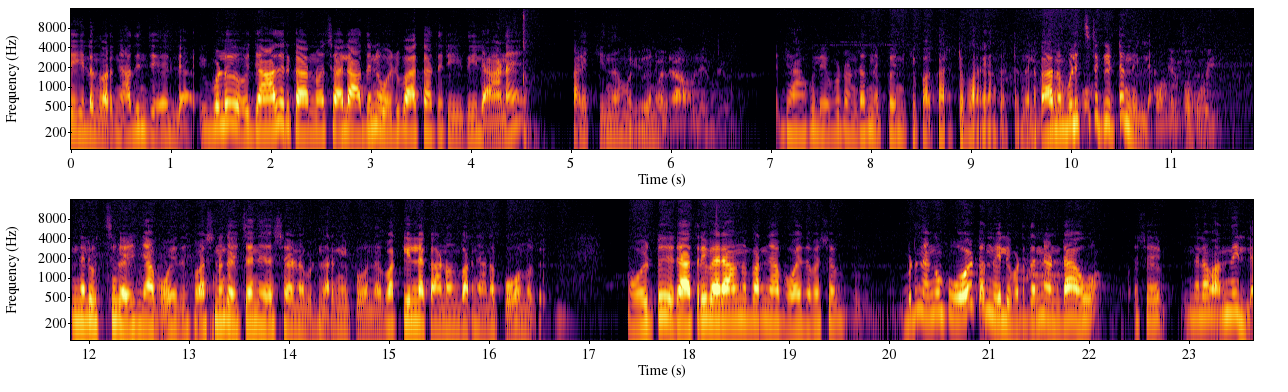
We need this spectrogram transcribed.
ചെയ്യില്ലെന്ന് പറഞ്ഞു. അതും ചെയ്യില്ല ഇവൾ യാതൊരു കാരണവശാലും അതിനെ ഒഴിവാക്കാത്ത രീതിയിലാണ് കളിക്കുന്നത് മുഴുവനും. രാഹുൽ എവിടെ ഉണ്ടെന്ന് ഇപ്പം എനിക്ക് കറക്റ്റ് പറയാൻ കിട്ടുന്നില്ല കാരണം വിളിച്ചിട്ട് കിട്ടുന്നില്ല. ഇന്നലെ ഉച്ച കഴിഞ്ഞാ പോയത്. ഭക്ഷണം കഴിച്ചതിന് ശേഷമാണ് ഇവിടുന്ന് ഇറങ്ങി പോകുന്നത് വക്കീലിനെ കാണുമെന്ന് പറഞ്ഞാണ് പോകുന്നത് പോയിട്ട് രാത്രി വരാമെന്ന് പറഞ്ഞാ പോയത്. പക്ഷെ ഇവിടുന്ന് എങ്ങും പോയിട്ടൊന്നുമില്ല. ഇവിടെ തന്നെ ഉണ്ടാവും. പക്ഷെ ഇന്നലെ വന്നില്ല.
